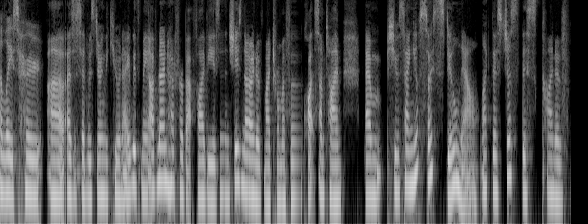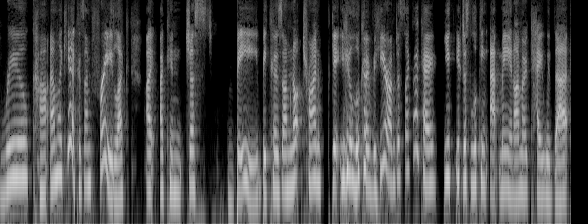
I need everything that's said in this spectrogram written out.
Elise, who, uh, as I said, was doing the Q and A with me. I've known her for about five years, and she's known of my trauma for quite some time. And she was saying, "You're so still now. Like there's just this kind of real calm." I'm like, "Yeah, because I'm free. Like I, I can just." be because I'm not trying to get you to look over here. I'm just like, okay, you, are just looking at me and I'm okay with that.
